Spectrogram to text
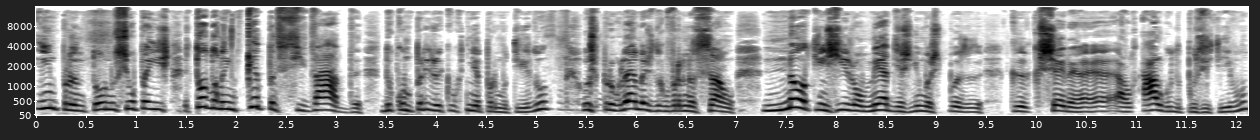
implantou no seu país. Toda a incapacidade de cumprir aquilo que tinha prometido. Os programas de governação não atingiram médias nenhumas que, que cheirem a algo de positivo.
